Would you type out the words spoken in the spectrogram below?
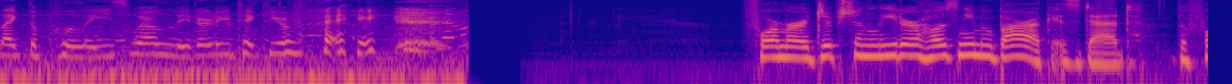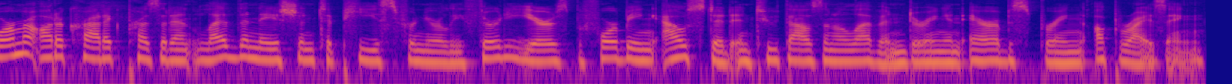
like the police will literally take you away. Former Egyptian leader Hosni Mubarak is dead. The former autocratic president led the nation to peace for nearly 30 years before being ousted in 2011 during an Arab Spring uprising.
